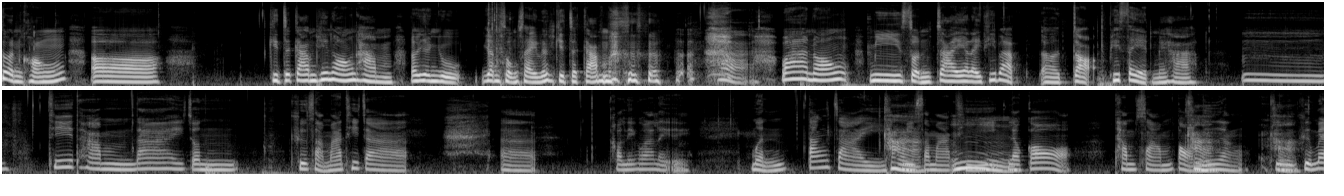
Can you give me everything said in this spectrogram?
ส่วนของเออ กิจกรรมที่น้องทำเรายังอยู่ยังสงสัยเรื่องกิจกรรมค่ะว่าน้องมีสนใจอะไรที่แบบเอ่อเจาะพิเศษไหมคะอืมที่ทำได้จนคือสามารถที่จะอ่าเขาเรียกว่าอะไรเอ่ยเหมือนตั้งใจค่ะมีสมาธิอืมแล้วก็ทำซ้ำต่อค่ะเนื่องคือค่ะคือแม่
